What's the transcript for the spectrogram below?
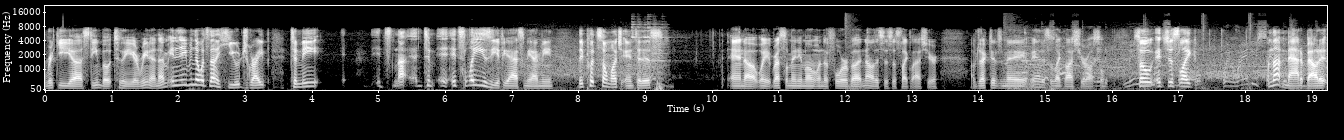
Ricky uh, Steamboat to the arena. And I mean, even though it's not a huge gripe, to me, it's not. To, it's lazy, if you ask me. I mean, they put so much into this. And uh, wait, WrestleMania moment on the four, but no, this is just like last year. Objectives may, yeah, this is like last year also. So it's just like, I'm not mad about it,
